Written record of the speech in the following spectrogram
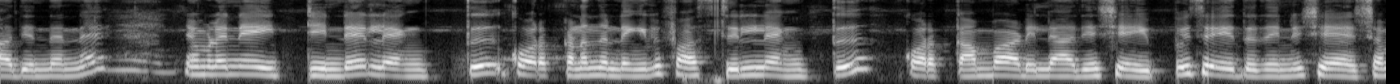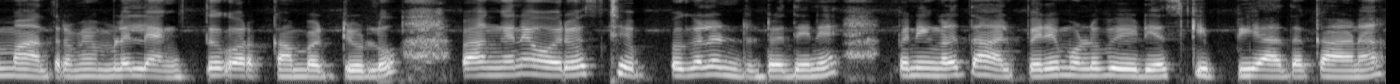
ആദ്യം തന്നെ നമ്മൾ നെയ്റ്റിന്റെ ലെങ്ത്ത് കുറക്കണം എന്നുണ്ടെങ്കിൽ ഫസ്റ്റിൽ ലെങ്ത്ത് കുറയ്ക്കാൻ പാടില്ല. ആദ്യം ഷേപ്പ് ചെയ്തതിന് ശേഷം മാത്രമേ നമ്മൾ ലെങ്ത്ത് കുറയ്ക്കാൻ പറ്റുള്ളൂ. അപ്പോൾ അങ്ങനെ ഓരോ സ്റ്റെപ്പുകൾ ഉണ്ട് കേട്ടോ ഇതിന്. അപ്പോൾ നിങ്ങൾ താല്പര്യമുള്ള വീഡിയോ സ്കിപ്പ് ചെയ്യാതെ കാണുക.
